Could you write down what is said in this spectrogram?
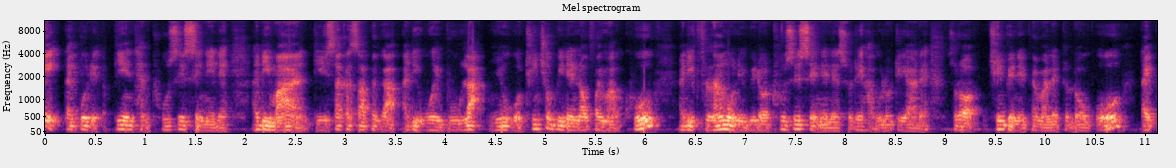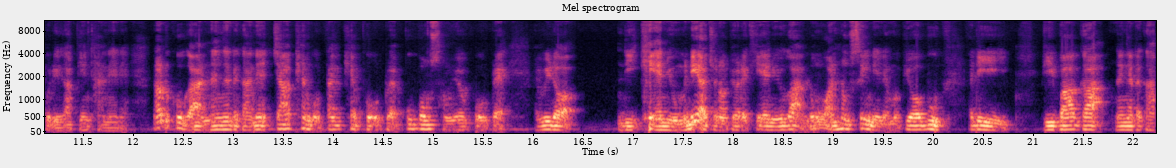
ကိတ်တိုက်ဖို့တွေအပြင်းထန်ထိုးစစ်ဆင်နေတယ်အဲ့ဒီမှာဒီစက္ကစဘက်ကအဲ့ဒီဝေဘူလမျိုးကိုထိချုပ်ပြီးတဲ့နောက်ပိုင်းမှာခုအဲ့ဒီ plan ဝင်နေပြီးတော့ထိုးစစ်ဆင်နေတယ်ဆိုတဲ့ဟာကိုလို့တရားတယ်ဆိုတော့ချင်းပင်တွေဖက်မှာလည်းတော်တော်ကိုတိုက်ဖို့တွေကပြင်းထန်နေတယ်နောက်တစ်ခုကနိုင်ငံတကာနဲ့ကြားဖြန့်ကိုတိုက်ဖြတ်ဖို့အတွက်ပူးပေါင်းဆောင်ရွက်ဖို့အတွက်ပြီးတော့ဒီ KNU မနေ့ကကျွန်တော်ပြောတဲ့ KNU ကလုံးဝနှုတ်ဆိတ်နေတယ်မပြောဘူးအဲ့ဒီပြည်ပကနိုင်ငံတကာ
